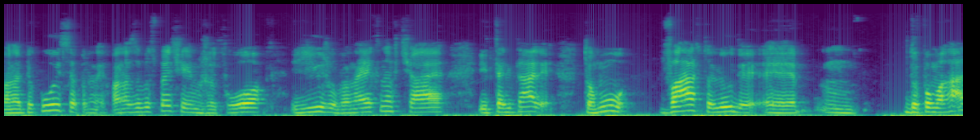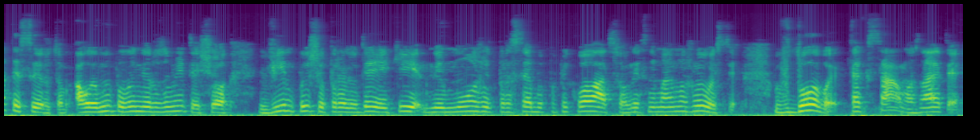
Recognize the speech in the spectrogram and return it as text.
Вона пікується про них, вона забезпечує їм житло, їжу, вона їх навчає і так далі. Тому варто люди. Е, допомагати сиротам, але ми повинні розуміти, що він пише про людей, які не можуть про себе попіклуватися, у них немає можливості. Вдови так само, знаєте,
